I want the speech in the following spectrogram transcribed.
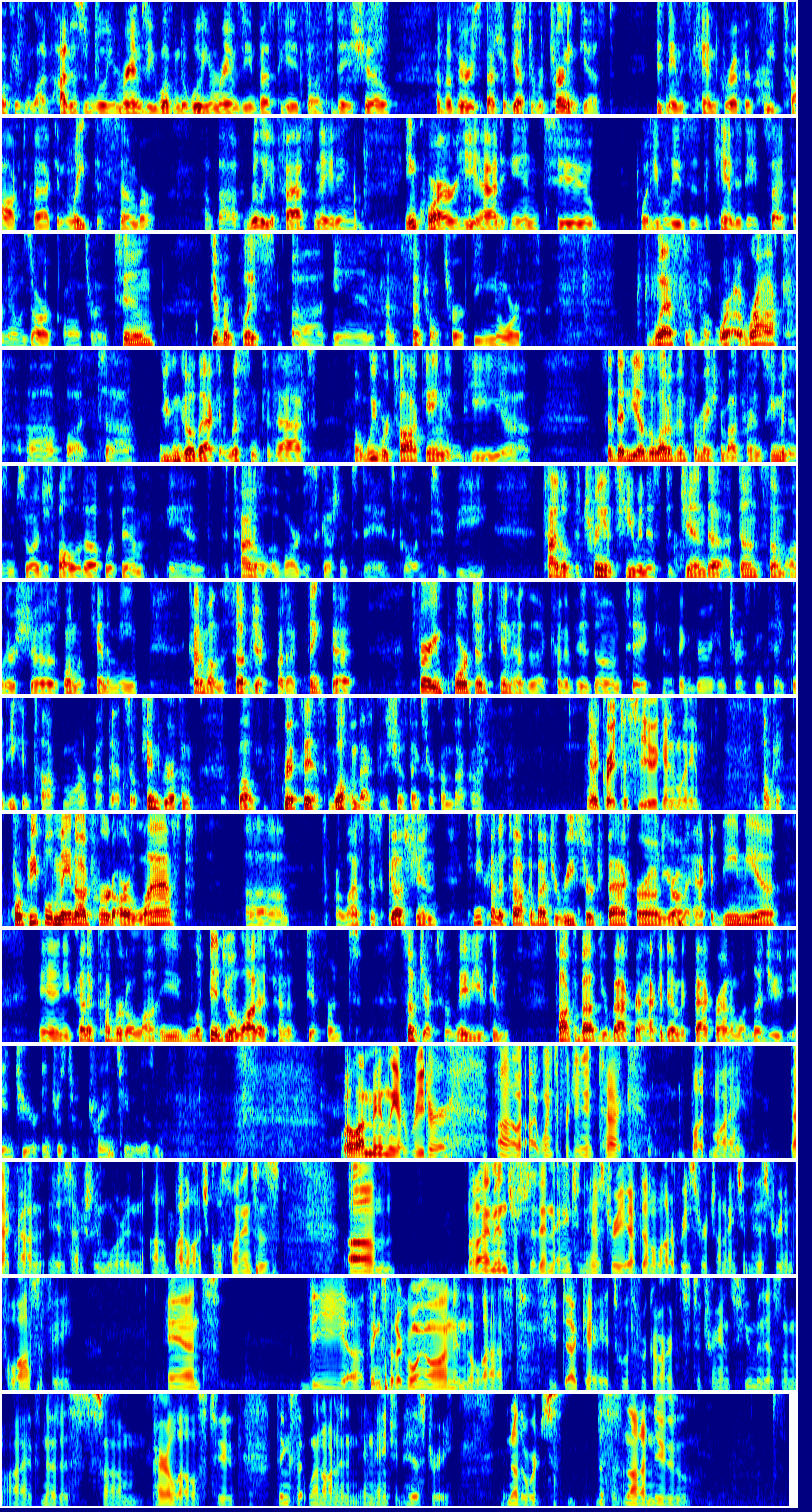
Okay, we're live. Hi, this is William Ramsey. Welcome to William Ramsey Investigates. On today's show, I have a very special guest, a returning guest. His name is Ken Griffith. We talked back in late December about really a fascinating inquiry he had into what he believes is the candidate site for Noah's Ark, altar and tomb, different place uh, in kind of central Turkey, north west of Iraq. Uh, but uh, you can go back and listen to that. But we were talking, and he uh, said that he has a lot of information about transhumanism. So I just followed up with him. And the title of our discussion today is going to be titled The Transhumanist Agenda. I've done some other shows, one with Ken and me, kind of on the subject, but I think that it's very important. Ken has a kind of his own take, I think a very interesting take, but he can talk more about that. So Ken Griffin, well, Griffith, welcome back to the show. Thanks for coming back on. Yeah, great to see you again, William. Okay. For people may not have heard our last uh, our last discussion. Can you kind of talk about your research background? You're on academia, and you kind of covered a lot. You've looked into a lot of kind of different subjects, but maybe you can talk about your background, academic background, and what led you into your interest in transhumanism. Well, I'm mainly a reader. Uh, I went to Virginia Tech, but my background is actually more in uh, biological sciences. Um, but I'm interested in ancient history. I've done a lot of research on ancient history and philosophy. And the uh, things that are going on in the last few decades with regards to transhumanism, I've noticed some parallels to things that went on in, in ancient history. In other words, this is not a new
